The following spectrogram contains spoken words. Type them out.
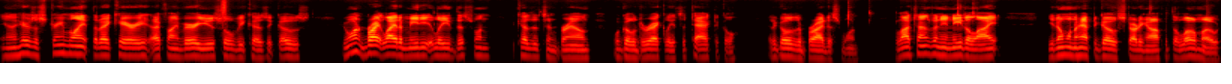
You know, here's a Streamlight that I carry. I find very useful because it goes, if you want bright light immediately, this one, because it's in brown, will go directly. It's a tactical. It'll go to the brightest one. A lot of times when you need a light, you don't want to have to go starting off with the low mode.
